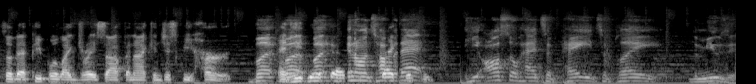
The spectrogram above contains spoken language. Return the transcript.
so that people like Dray South and I can just be heard. But And but, but then on top of that, he also had to pay to play the music.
